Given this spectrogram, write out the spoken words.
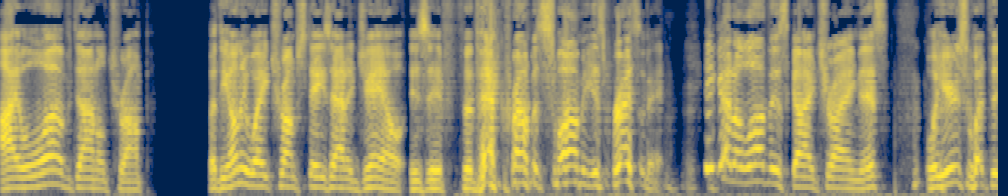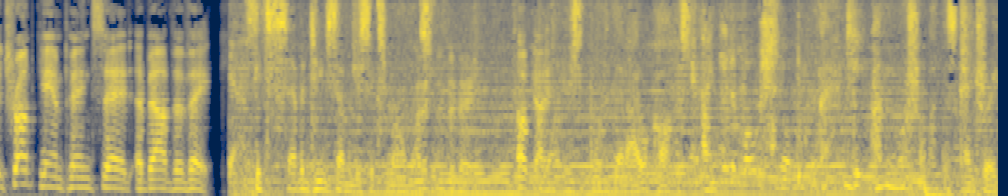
I love Donald Trump, but the only way Trump stays out of jail is if Vivek Ramaswamy is president. You got to love this guy trying this. Well, here's what the Trump campaign said about Vivek. It's 1776 moments. This is the day. Okay. I want your support of that Iowa caucus. I get emotional. I'm emotional about this country.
